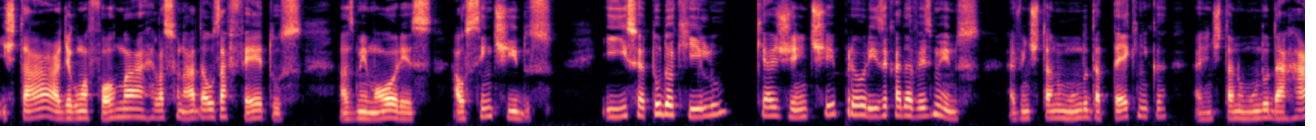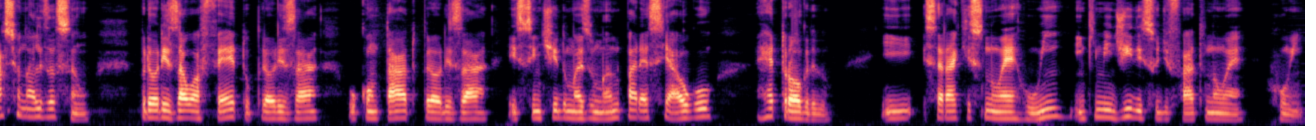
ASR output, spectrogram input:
está de alguma forma relacionada aos afetos, às memórias, aos sentidos. E isso é tudo aquilo que a gente prioriza cada vez menos. A gente está no mundo da técnica, a gente está no mundo da racionalização priorizar o afeto, priorizar o contato, priorizar esse sentido mais humano parece algo retrógrado. E será que isso não é ruim? Em que medida isso de fato não é ruim?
